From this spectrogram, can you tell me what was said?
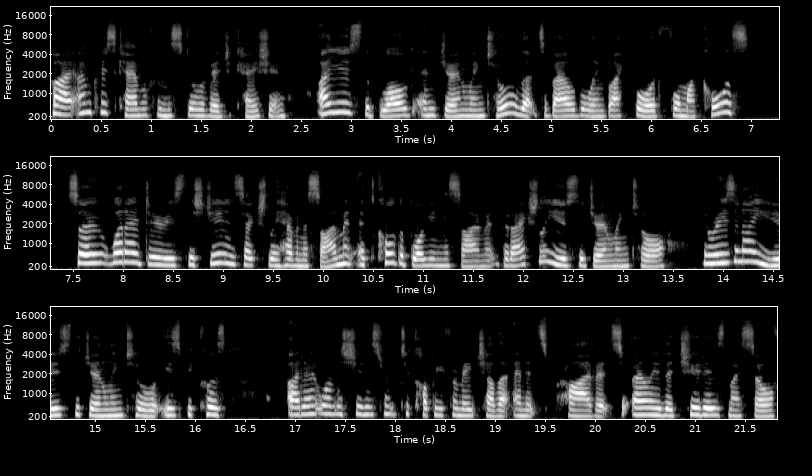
Hi, I'm Chris Campbell from the School of Education. I use the blog and journaling tool that's available in Blackboard for my course. So what I do is the students actually have an assignment. It's called a blogging assignment, but I actually use the journaling tool. The reason I use the journaling tool is because I don't want the students to copy from each other and it's private. So only the tutors, myself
